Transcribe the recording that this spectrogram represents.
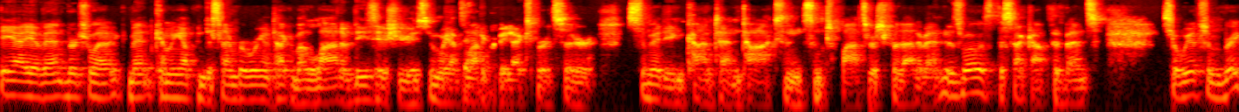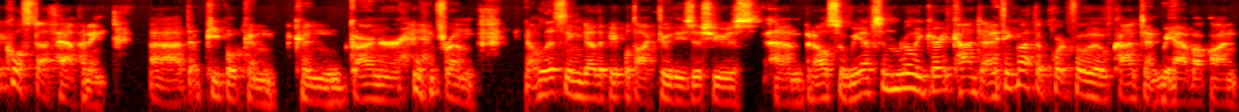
AI event, virtual event coming up in December. We're going to talk about a lot of these issues, and we have exactly. a lot of great experts that are submitting content and talks, and some sponsors for that event, as well as the SecOps events. So we have some very cool stuff happening uh, that people can can garner from you know, listening to other people talk through these issues, um, but also we have some really great content. I think about the portfolio of content we have up on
